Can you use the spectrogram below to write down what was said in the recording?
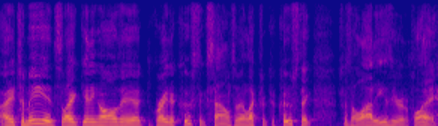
I, to me, it's like getting all the great acoustic sounds of electric acoustic. It's just a lot easier to play.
